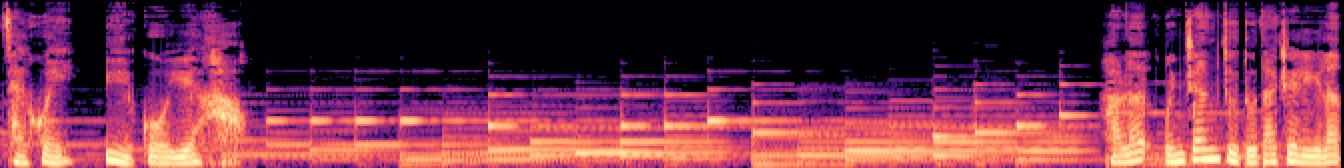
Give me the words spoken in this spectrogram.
才会越过越好。好了，文章就读到这里了。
